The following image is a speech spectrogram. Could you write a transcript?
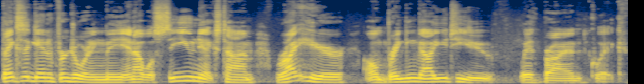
Thanks again for joining me, and I will see you next time right here on Bringing Value to You with Brian Quick.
